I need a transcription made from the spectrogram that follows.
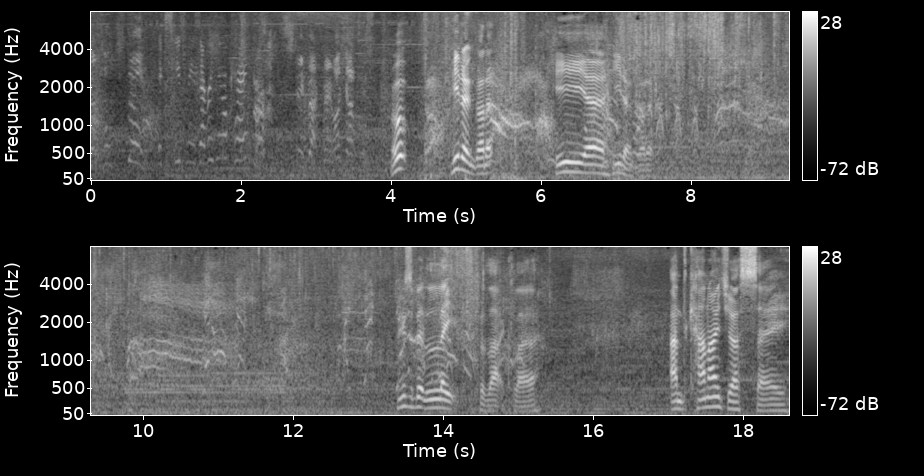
Hold still. Excuse me, is everything okay? Stay back, ma'am. I got this. Oh, he don't got it. He, uh, he don't got it. I think it's a bit late for that, Claire. And can I just say,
